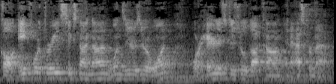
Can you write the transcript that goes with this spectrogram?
Call 843 699 1001 or heritagedigital.com and ask for Matt.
